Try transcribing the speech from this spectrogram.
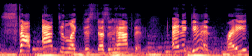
Stop acting like this doesn't happen. And again, right?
